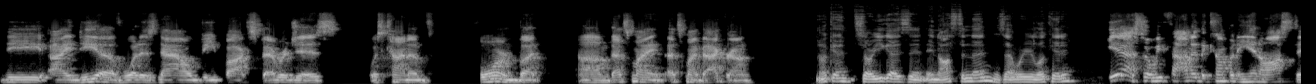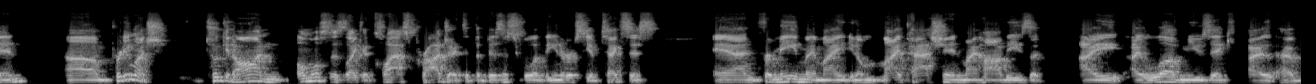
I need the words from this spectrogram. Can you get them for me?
the idea of what is now Beatbox Beverages was kind of formed. But um, that's my that's my background. Okay, so are you guys in, in Austin then? Is that where you're located? Yeah, so we founded the company in Austin. Um, pretty much took it on almost as like a class project at the business school at the University of Texas. And for me, my, my you know my passion, my hobbies. I I love music. I have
